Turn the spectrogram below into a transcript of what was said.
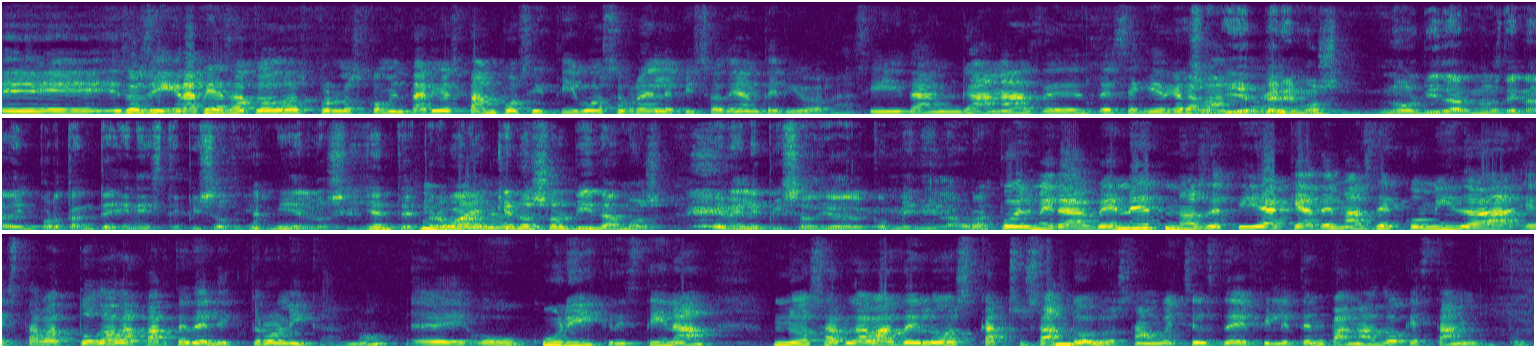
Eh, eso sí, gracias a todos por los comentarios tan positivos sobre el episodio anterior. Así dan ganas de, de seguir grabando. y ¿eh? esperemos no olvidarnos de nada importante en este episodio ni en los siguientes. Pero bueno, Bueno. ¿qué nos olvidamos en el episodio del convini, Laura? Pues mira, Bennett nos decía que además de comida estaba toda la parte de electrónica, ¿no? Eh, o Curi, Cristina, nos hablaba de los katsusando, los sándwiches de filete empanado que están pues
